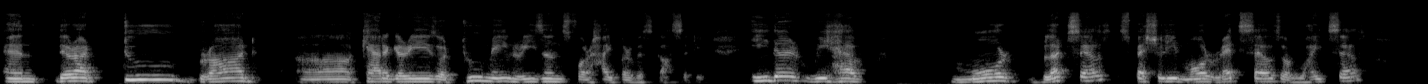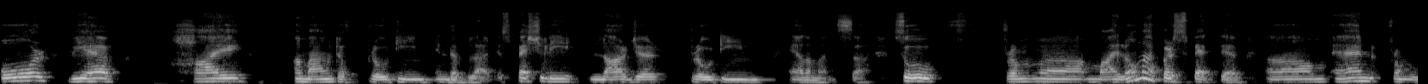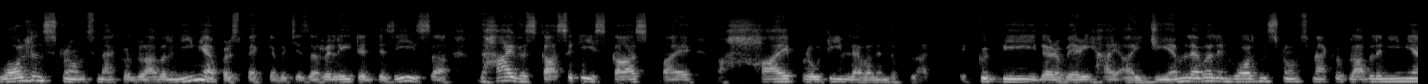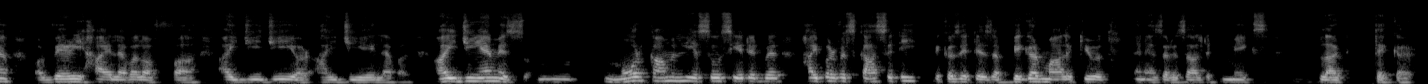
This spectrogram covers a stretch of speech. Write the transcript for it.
And there are two broad uh, categories or two main reasons for hyperviscosity. Either we have more blood cells, especially more red cells or white cells, or we have high amount of protein in the blood, especially larger protein elements. Uh, so from uh, myeloma perspective um, and from Waldenstrom's macroglobulinemia perspective, which is a related disease, uh, the high viscosity is caused by a high protein level in the blood. It could be either a very high IgM level in Waldenstrom's macroglobulinemia or very high level of uh, IgG or IgA level. IgM is more commonly associated with hyperviscosity because it is a bigger molecule and as a result it makes blood thicker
